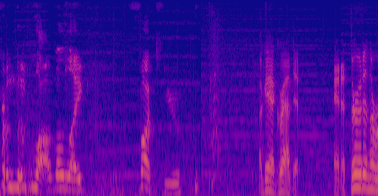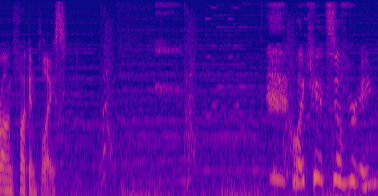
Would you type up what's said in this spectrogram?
from the lava like, fuck you. Okay, I grabbed it, and I threw it in the wrong fucking place. Why can't Silver aim?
